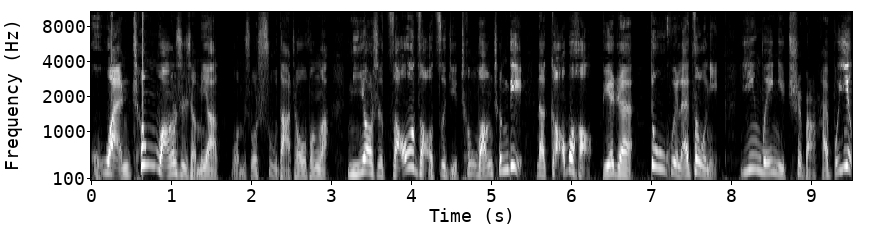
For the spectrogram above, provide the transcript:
缓称王是什么样？我们说树大招风啊，你要是早早自己称王称帝，那搞不好别人都会来揍你，因为你翅膀还不硬。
